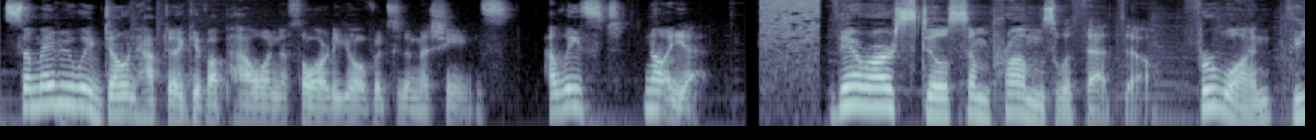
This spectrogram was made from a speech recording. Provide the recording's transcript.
So maybe we don't have to give our power and authority over to the machines. At least, not yet. There are still some problems with that though. For one, the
